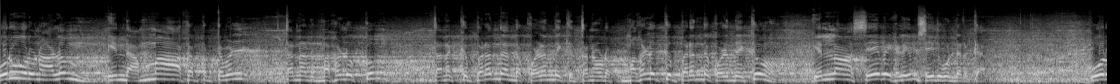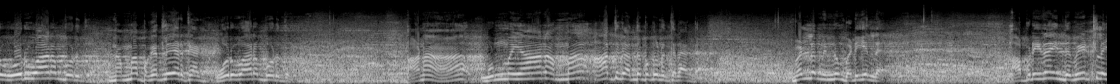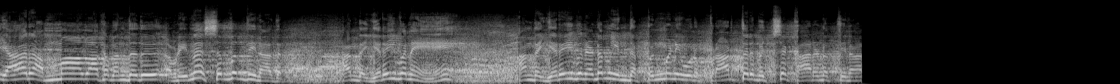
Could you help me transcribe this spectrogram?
ஒரு ஒரு நாளும் இந்த அம்மா ஆகப்பட்டவள் தனது மகளுக்கும் தனக்கு பிறந்த அந்த குழந்தைக்கு தன்னோட மகளுக்கு பிறந்த குழந்தைக்கும் எல்லா சேவைகளையும் செய்து கொண்டிருக்க. ஒரு ஒரு வாரம் போகிறது இந்த அம்மா பக்கத்திலே இருக்காங்க. ஒரு வாரம் போகிறது ஆனால் உண்மையான அம்மா ஆற்றுக்கு அந்த பக்கம் இருக்கிறாங்க வெள்ளம் இன்னும் வடியலை. அப்படின்னா இந்த வீட்டில் யார் அம்மாவாக வந்தது அப்படின்னா செவ்வந்திநாதன். அந்த இறைவனே அந்த இறைவனிடம் இந்த பெண்மணி ஒரு பிரார்த்தனை வச்ச காரணத்தினால்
